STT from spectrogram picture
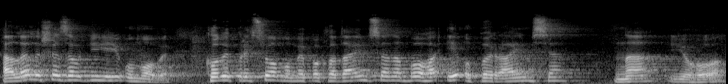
але лише за однієї умови, коли при цьому ми покладаємося на Бога і опираємося на Його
